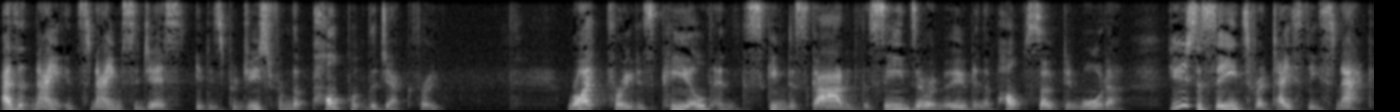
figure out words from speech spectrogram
As it na- its name suggests, it is produced from the pulp of the jackfruit. Ripe fruit is peeled and the skin discarded. The seeds are removed and the pulp soaked in water. Use the seeds for a tasty snack.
